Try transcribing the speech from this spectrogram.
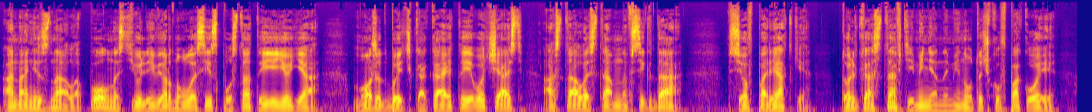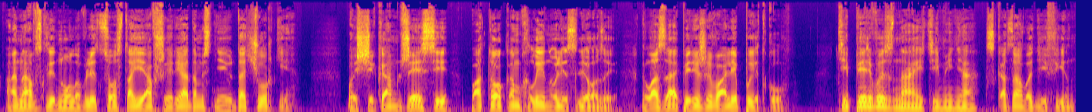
Она не знала, полностью ли вернулась из пустоты ее «я». Может быть, какая-то его часть осталась там навсегда. Все в порядке. Только оставьте меня на минуточку в покое. Она взглянула в лицо стоявшей рядом с нею дочурки. По щекам Джесси потоком хлынули слезы. Глаза переживали пытку. «Теперь вы знаете меня», — сказала Дефин.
